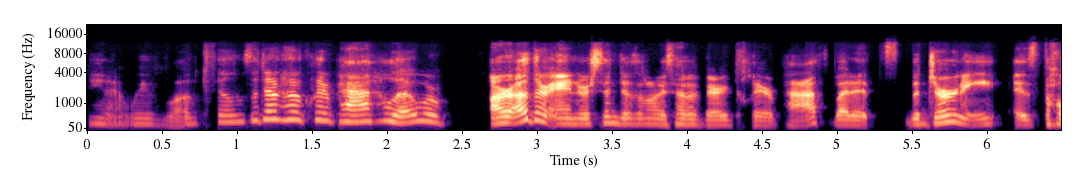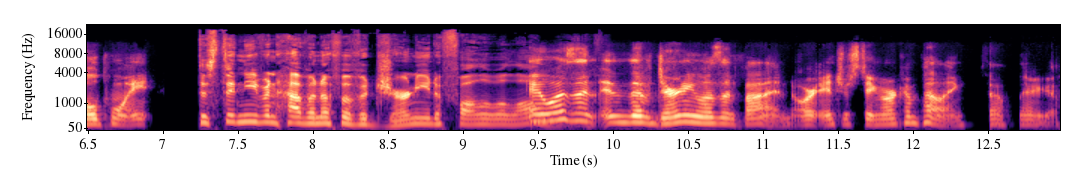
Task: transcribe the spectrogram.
You know, we've loved films that don't have a clear path. Hello, we're, our other Anderson doesn't always have a very clear path, but it's the journey is the whole point. This didn't even have enough of a journey to follow along. It wasn't, and the journey wasn't fun or interesting or compelling. So there you go.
